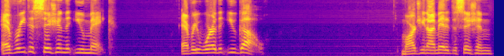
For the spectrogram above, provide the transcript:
every decision that you make, everywhere that you go, Margie and I made a decision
